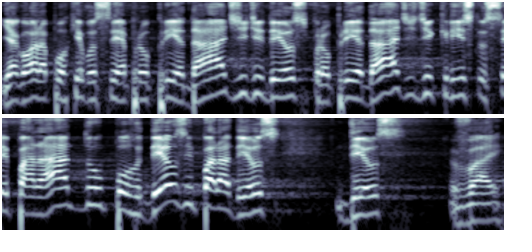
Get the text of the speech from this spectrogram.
E agora, porque você é propriedade de Deus, propriedade de Cristo, separado por Deus e para Deus, Deus vai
